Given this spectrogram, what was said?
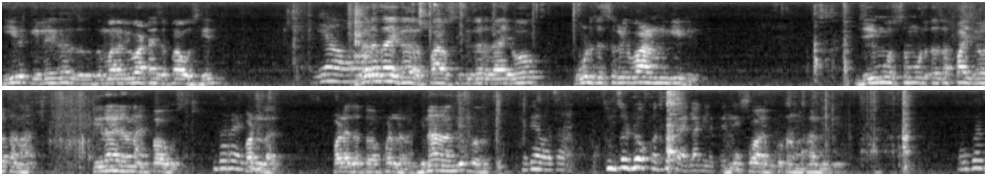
येईल की लय गरज होतं मला बी वाटायचं पाऊस येईल. या. गरज आहे ग पावसाची गरज आहे हो. उडत सगळी वाळून गेली. जे मोसम उडताचा पाहिजे होता ना ते राहिला नाही पाऊस. बरं पडला. पडायचा तेव्हा पडला. नाही नाना देऊ का देवाचा तुमचं डोकं दुखायला लागलं ते आहे फुटानं खाल्लं? ते उगाच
